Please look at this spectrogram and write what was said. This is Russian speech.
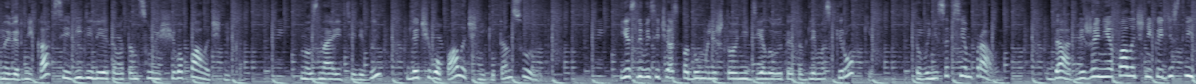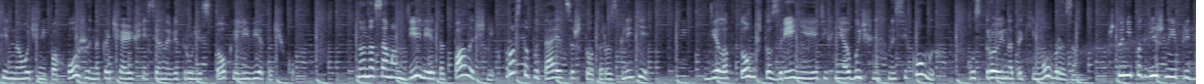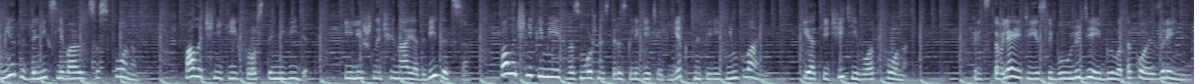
Наверняка все видели этого танцующего палочника. Но знаете ли вы, для чего палочники танцуют? Если вы сейчас подумали, что они делают это для маскировки, то вы не совсем правы. Да, движения палочника действительно очень похожи на качающийся на ветру листок или веточку. Но на самом деле этот палочник просто пытается что-то разглядеть. Дело в том, что зрение этих необычных насекомых устроено таким образом, что неподвижные предметы для них сливаются с фоном. Палочники их просто не видят. И лишь начиная двигаться, палочник имеет возможность разглядеть объект на переднем плане и отличить его от фона. Представляете, если бы у людей было такое зрение?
